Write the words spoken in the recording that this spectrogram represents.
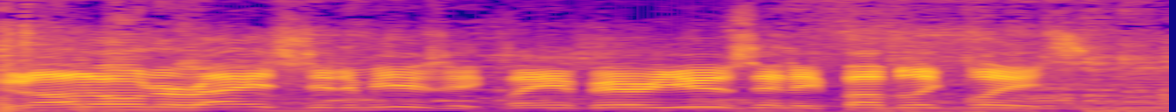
Do not own the rights to the music. Claim fair use in a public place.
